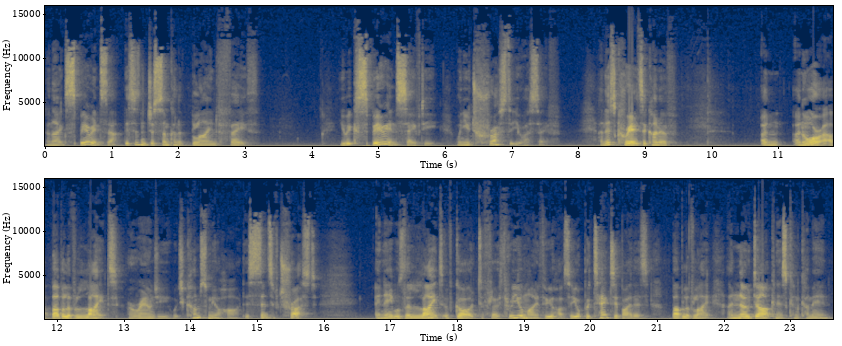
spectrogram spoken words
And I experience that. This isn't just some kind of blind faith. You experience safety when you trust that you are safe. And this creates a kind of an, an aura, a bubble of light around you, which comes from your heart. This sense of trust enables the light of God to flow through your mind, through your heart. So you're protected by this bubble of light, and no darkness can come in.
